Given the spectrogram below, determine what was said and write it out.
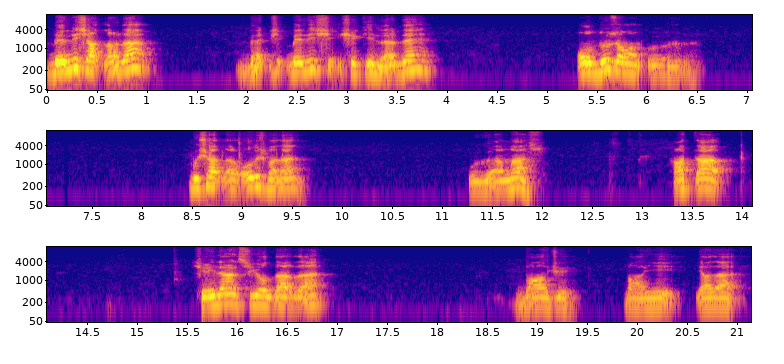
belli şartlarda belli şekillerde olduğu zaman uygulanır. Bu şartlar oluşmadan uygulanmaz. Hatta şeyler yollarda bağcı, bayi ya da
